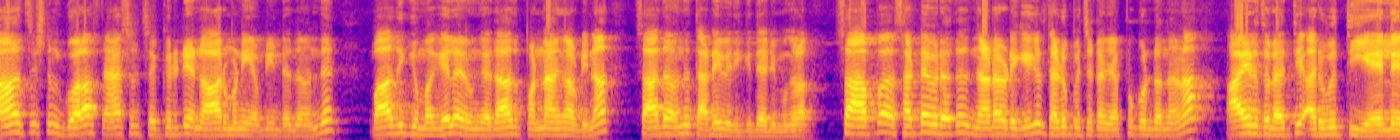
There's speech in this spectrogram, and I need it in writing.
constitutional goal of national security and harmony அப்படின்றத வந்து பாதிக்கும் வகையில் இவங்க ஏதாவது பண்ணாங்க அப்படின்னா ஸோ அதை வந்து தடை விதிக்குது அப்படிங்கிறோம் ஸோ அப்போ சட்டவிரோத நடவடிக்கைகள் தடுப்பு சட்டம் எப்போ கொண்டு வந்தாங்கன்னா ஆயிரத்தி தொள்ளாயிரத்தி அறுபத்தி ஏழு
